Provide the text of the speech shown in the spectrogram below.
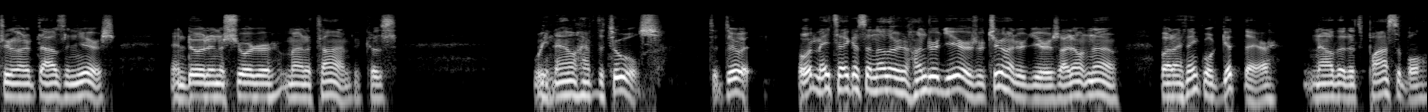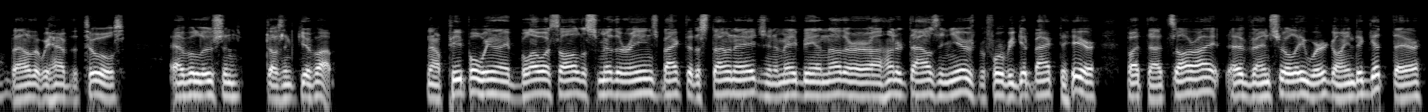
200,000 years and do it in a shorter amount of time because we now have the tools to do it. Well, it may take us another 100 years or 200 years. I don't know. But I think we'll get there now that it's possible, now that we have the tools. Evolution doesn't give up. Now, people, we may blow us all to smithereens back to the Stone Age, and it may be another 100,000 years before we get back to here, but that's all right. Eventually, we're going to get there,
